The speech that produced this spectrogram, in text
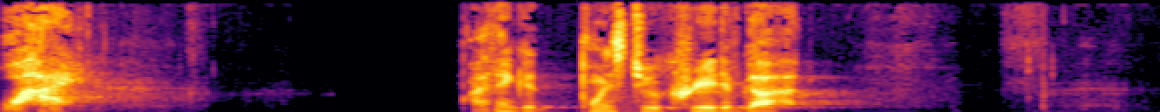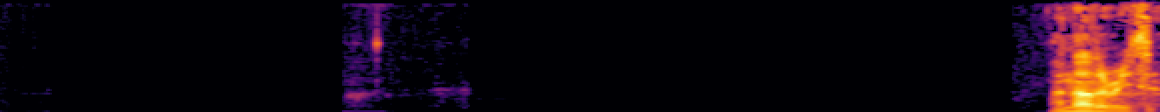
Why? I think it points to a creative God. Another reason.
